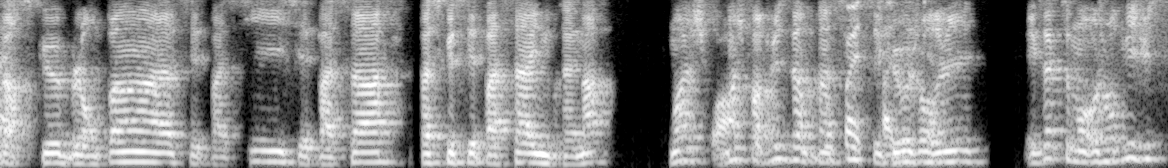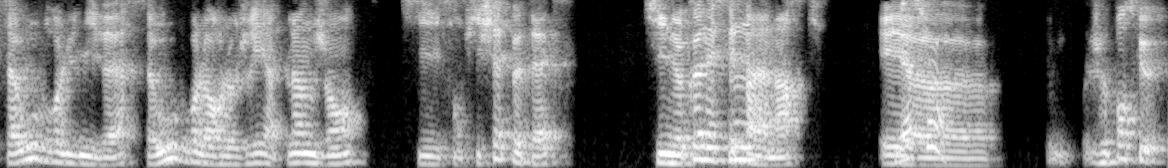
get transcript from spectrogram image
parce que Blancpain, c'est pas ci, c'est pas ça, parce que c'est pas ça une vraie marque. Moi, je, moi, je parle juste d'un principe, c'est qu'aujourd'hui, exactement, aujourd'hui, juste ça ouvre l'univers, ça ouvre l'horlogerie à plein de gens qui s'en fichaient peut-être, qui ne connaissaient pas mm. la marque. Et euh, je pense qu'il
